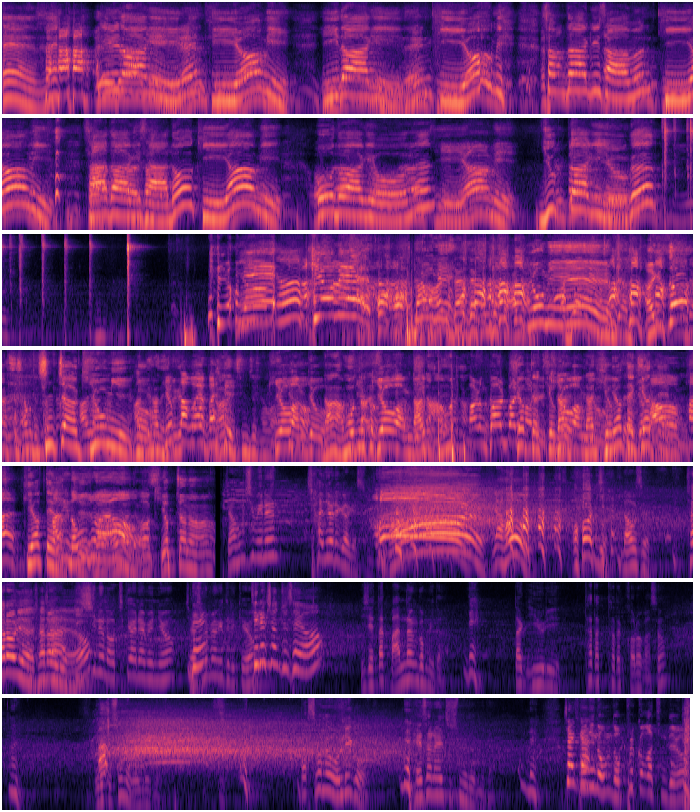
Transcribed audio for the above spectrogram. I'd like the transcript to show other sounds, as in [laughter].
넷. 1 더하기 1은 귀요미. 2 더하기 2는 귀요미. 3 더하기 3은 귀요미. 4 더하기 4도 귀요미. 5 더하기 5는 귀요미 6 더하기 6은 귀 요미야. 귀요미 알겠어? 진짜 귀요미 어. 귀엽다고 해 빨리 귀여워 안 귀여워 난 아무것도 안 귀여워 안 귀여워 나는 아무 말도 안 빠른 빨리 빨리 귀엽다. 귀엽다. 난 귀엽대, 귀엽대. 아우 파, 귀엽대요. 반응이 너무 좋아요 어 귀엽잖아 자, 홍시민은 찬열이 가겠습니다. 야호 어이구, 나오세요. 잘 어울려요, 잘 어울려요. 이 씨는 어떻게 하냐면요. 제가 네? 설명해 드릴게요. 디렉션 주세요. 이제 딱 만난 겁니다. 네. 딱 이율이 타닥타닥 걸어가서 이렇게 손을 올리고 [laughs] 딱 손을 올리고 계산을 해주시면 됩니다. 네. 잠깐 손이 너무 높을 것 같은데요. [laughs]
